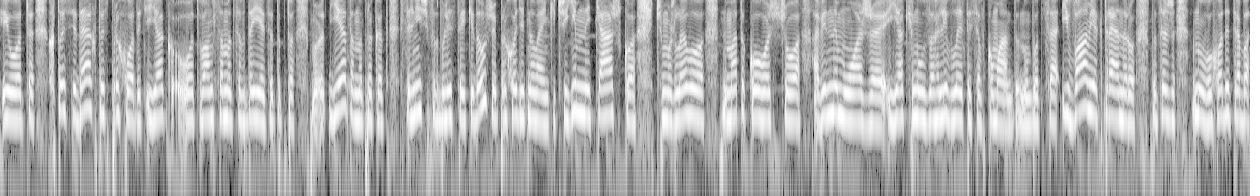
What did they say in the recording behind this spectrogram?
і от хтось іде, хтось приходить, і як от вам саме це вдається? Тобто є там, наприклад, сильніші футболісти, які довше, і приходять новенькі. Чи їм не тяжко, чи можливо нема такого, що а він не може, і як йому взагалі влитися в команду? Ну бо це і вам, як тренеру, бо це ж ну виходить, треба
